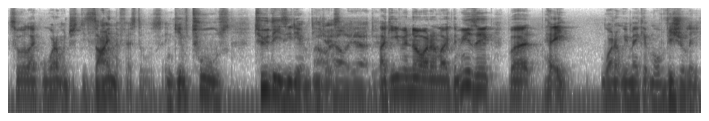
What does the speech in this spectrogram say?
So we're like, why don't we just design the festivals and give tools to these EDM DJs? Oh hell yeah, dude! Like even though I don't like the music, but hey, why don't we make it more visually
